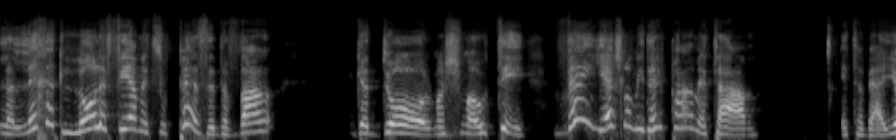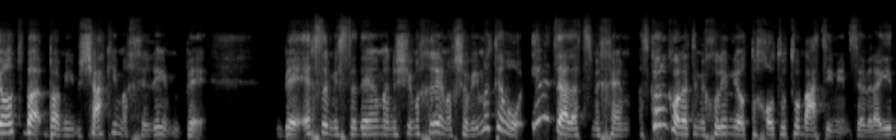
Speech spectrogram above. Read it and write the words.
ללכת לא לפי המצופה זה דבר גדול, משמעותי, ויש לו מדי פעם את, ה, את הבעיות בממשק עם אחרים, ב, באיך זה מסתדר עם אנשים אחרים. עכשיו, אם אתם רואים את זה על עצמכם, אז קודם כל אתם יכולים להיות פחות אוטומטיים עם זה ולהגיד,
